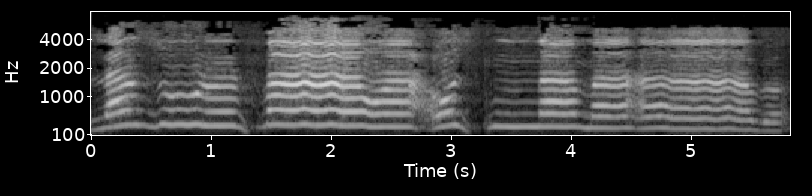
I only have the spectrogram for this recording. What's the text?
لزلفى وحسن مآب.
